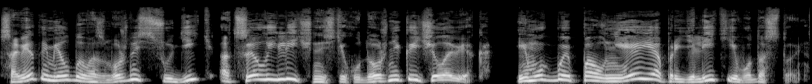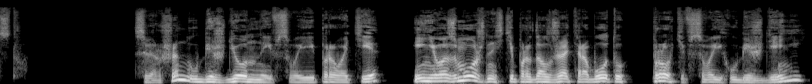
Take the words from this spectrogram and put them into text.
совет имел бы возможность судить о целой личности художника и человека и мог бы полнее определить его достоинство. Совершенно убежденный в своей правоте и невозможности продолжать работу против своих убеждений,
